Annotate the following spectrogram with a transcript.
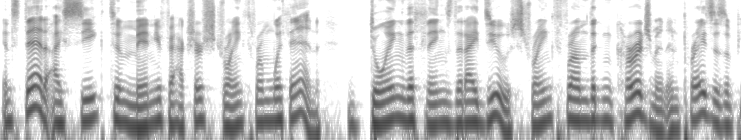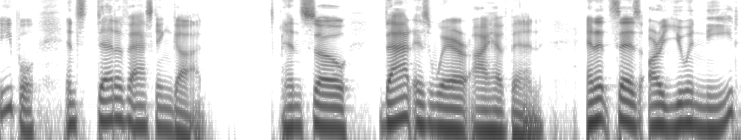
Instead, I seek to manufacture strength from within, doing the things that I do, strength from the encouragement and praises of people instead of asking God. And so that is where I have been. And it says, Are you in need?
